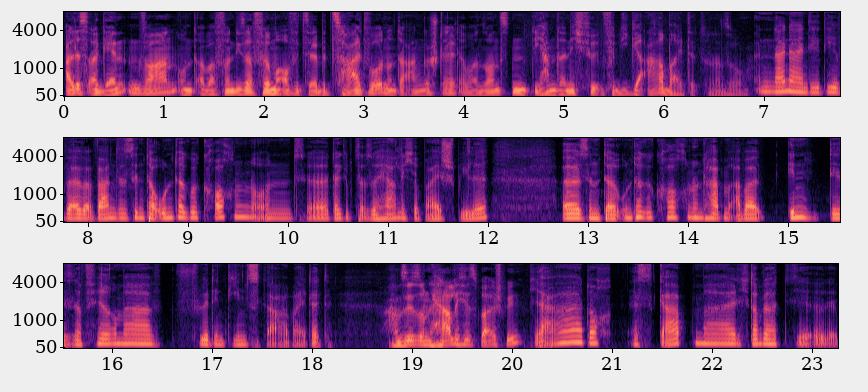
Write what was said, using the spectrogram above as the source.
alles Agenten waren und aber von dieser Firma offiziell bezahlt wurden und da angestellt, aber ansonsten, die haben da nicht für, für die gearbeitet oder so. Nein, nein, die, die waren, sind da untergekrochen und äh, da gibt es also herrliche Beispiele, äh, sind da untergekrochen und haben aber in dieser Firma für den Dienst gearbeitet. Haben Sie so ein herrliches Beispiel? Ja, doch. Es gab mal, ich glaube, da hat die äh,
